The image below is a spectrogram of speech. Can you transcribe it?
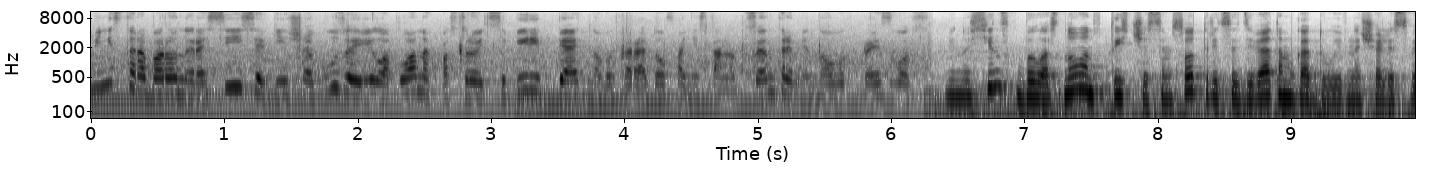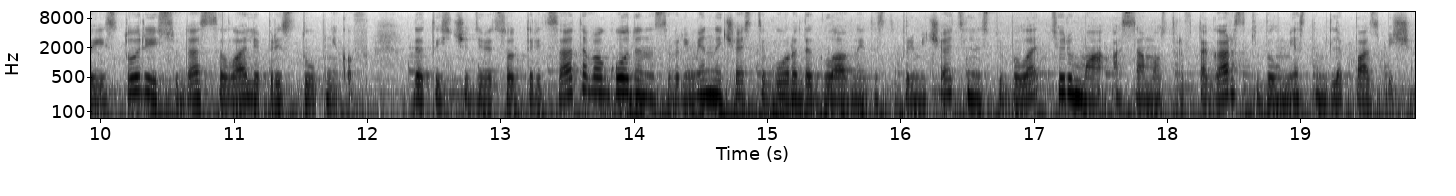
Министр обороны России Сергей Шагу заявил о планах построить в Сибири пять новых городов. Они станут центрами новых производств. Минусинск был основан в 1739 году, и в начале своей истории сюда ссылали преступников. До 1930 года на современной части города главной достопримечательностью была тюрьма, а сам остров Тагарский был местом для пастбища.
